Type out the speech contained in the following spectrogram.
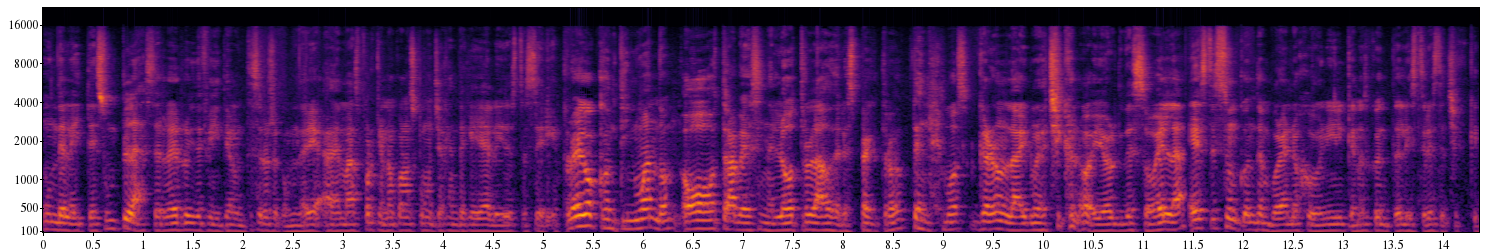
un deleite, es un placer leerlo y definitivamente se los recomendaría. Además porque no conozco mucha gente que haya leído esta serie. Luego, continuando, otra vez en el otro lado del espectro, tenemos Girl Online, una chica en Nueva York de Zoela. Este es un contemporáneo juvenil que nos cuenta la historia de esta chica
